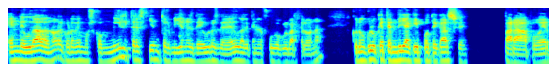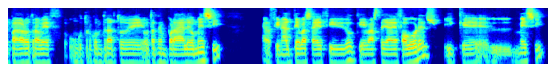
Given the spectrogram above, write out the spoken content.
endeudado, ¿no? Recordemos, con 1.300 millones de euros de deuda que tiene el Fútbol Club Barcelona, con un club que tendría que hipotecarse para poder pagar otra vez otro contrato de otra temporada de Leo Messi. Al final Tebas ha decidido que basta ya de favores y que Messi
